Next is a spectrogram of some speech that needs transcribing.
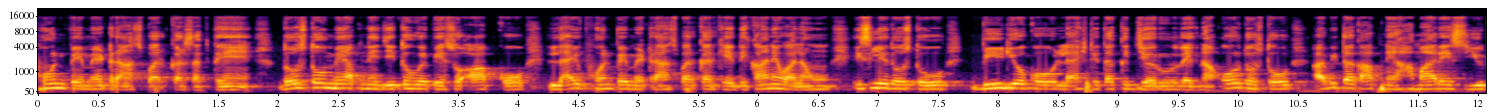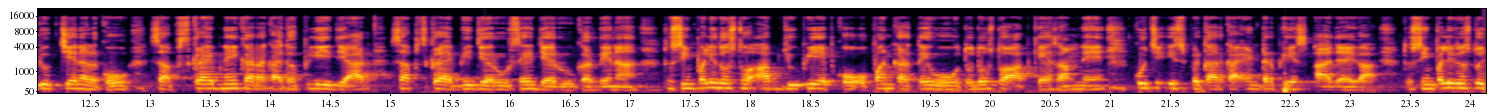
फ़ोन पे में ट्रांसफ़र कर सकते हैं। दोस्तों, मैं अपने जीते हुए पैसों आपको लाइव फ़ोन पे में ट्रांसफ़र करके दिखाने वाला हूँ। इसलिए दोस्तों, वीडियो को लास्ट तक ज़रूर देखना। और दोस्तों, अभी तक आपने हमारे इस यूट्यूब चैनल को सब्सक्राइब नहीं कर रखा है तो प्लीज़ यार, सब्सक्राइब भी ज़रूर से ज़रूर कर देना। तो सिंपली दोस्तों, आप यू ऐप को ओपन करते हो तो दोस्तों आपके सामने कुछ इस प्रकार का इंटरफेस आ जाएगा। तो सिंपली दोस्तों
